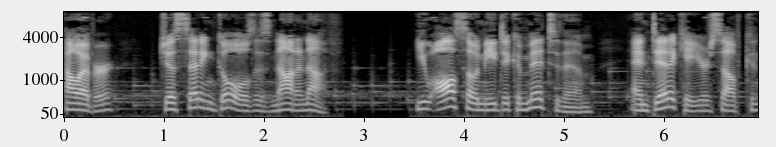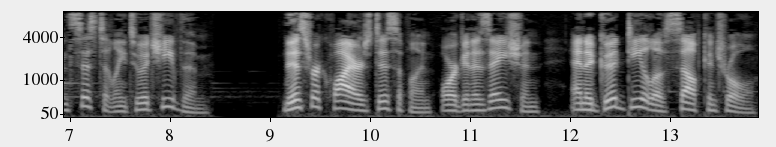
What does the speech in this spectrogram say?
However, just setting goals is not enough. You also need to commit to them and dedicate yourself consistently to achieve them. This requires discipline, organization, and a good deal of self-control.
